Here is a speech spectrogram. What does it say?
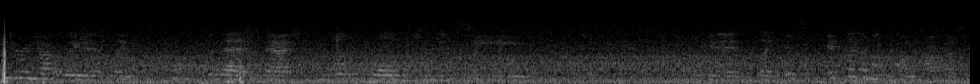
figuring out a way to, like, that, that multiple dependency, it is, like, it's, it's like a month-long process to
